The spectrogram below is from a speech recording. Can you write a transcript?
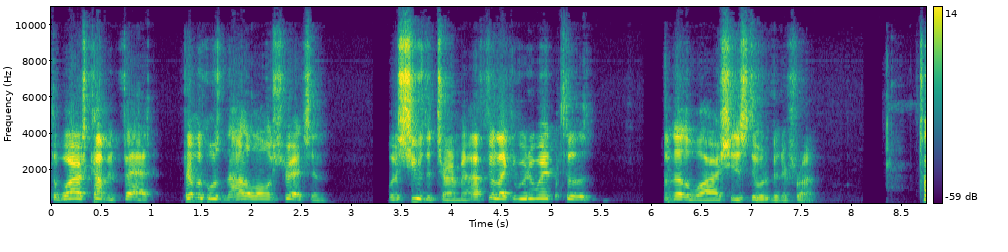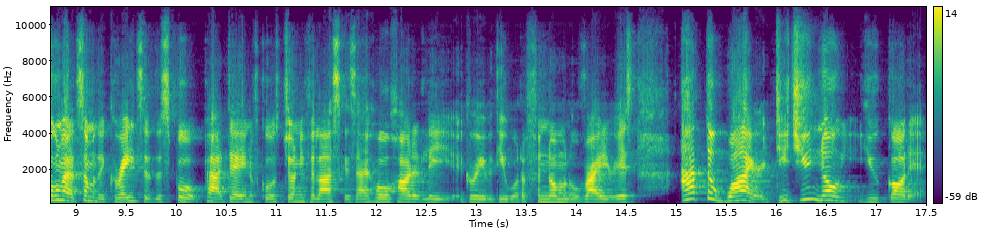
the wire's coming fast. Pimlico's not a long stretch, and but she was determined. I feel like if we would have went to another wire, she still would have been in front talking about some of the greats of the sport, Pat Day and of course Johnny Velazquez, I wholeheartedly agree with you. What a phenomenal rider he is. At the wire, did you know you got it?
